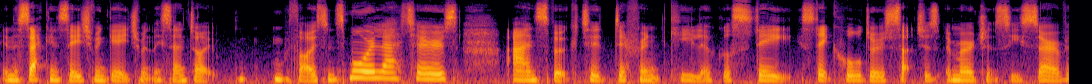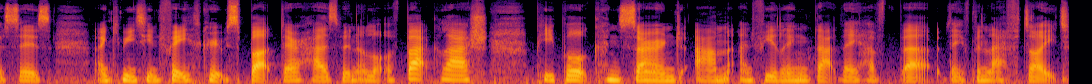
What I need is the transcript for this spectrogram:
In the second stage of engagement, they sent out thousands more letters and spoke to different key local state stakeholders such as emergency services and community and faith groups. But there has been a lot of backlash, people concerned um, and feeling that they have uh, they've been left out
